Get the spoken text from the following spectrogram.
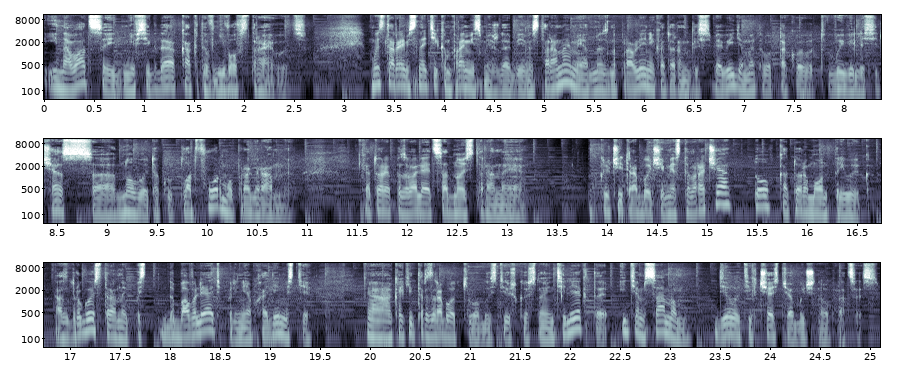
инновации не всегда как-то в него встраиваются. Мы стараемся найти компромисс между обеими сторонами. И одно из направлений, которое мы для себя видим, это вот такой вот вывели сейчас э, новую такую платформу программную, которая позволяет, с одной стороны, включить рабочее место врача, то, к которому он привык. А с другой стороны, добавлять при необходимости э, какие-то разработки в области искусственного интеллекта и тем самым делать их частью обычного процесса.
